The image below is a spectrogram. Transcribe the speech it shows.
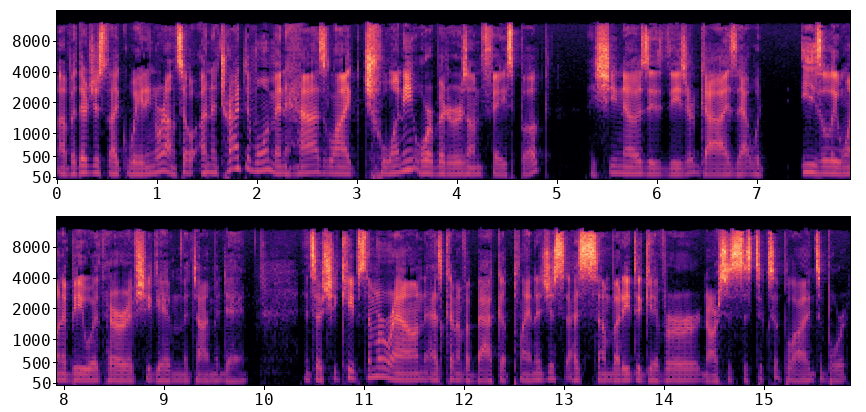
Uh, but they're just like waiting around. So an attractive woman has like 20 orbiters on Facebook. She knows these are guys that would easily want to be with her if she gave them the time of day. And so she keeps them around as kind of a backup plan and just as somebody to give her narcissistic supply and support.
